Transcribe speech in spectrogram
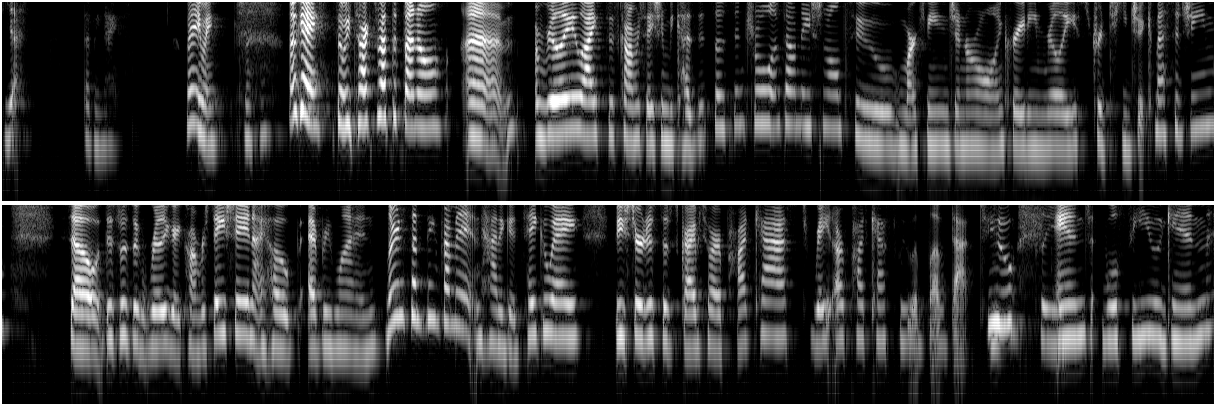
yes. That'd be nice. But anyway, Okay, so we talked about the funnel. Um, I really like this conversation because it's so central and foundational to marketing in general and creating really strategic messaging. So, this was a really great conversation. I hope everyone learned something from it and had a good takeaway. Be sure to subscribe to our podcast, rate our podcast. We would love that too. Mm-hmm, please. And we'll see you again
